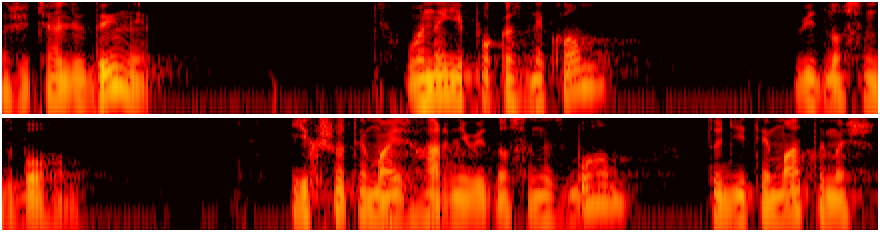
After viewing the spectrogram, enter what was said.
життя людини, вони є показником відносин з Богом. Якщо ти маєш гарні відносини з Богом, тоді ти матимеш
